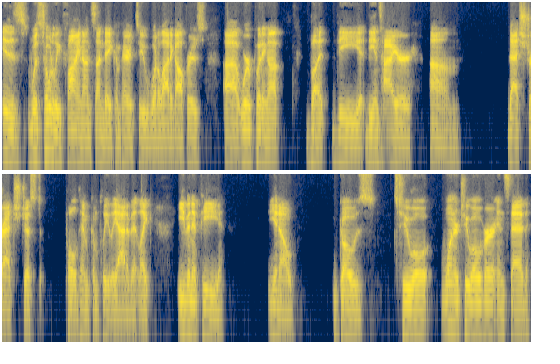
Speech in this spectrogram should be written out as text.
is was totally fine on Sunday compared to what a lot of golfers uh, were putting up. But the the entire um, that stretch just pulled him completely out of it. Like even if he you know, goes two one or two over instead,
